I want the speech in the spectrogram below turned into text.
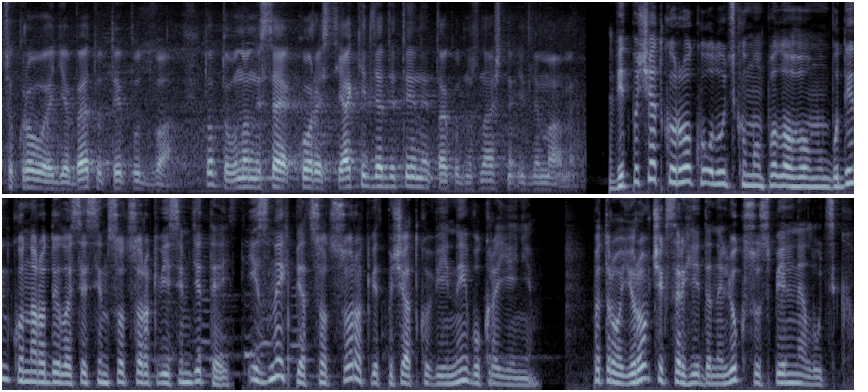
цукрового діабету типу 2. Тобто воно несе користь як і для дитини, так однозначно і для мами. Від початку року у Луцькому пологовому будинку народилося 748 дітей, із них 540 від початку війни в Україні. Петро Юровчик, Сергій Данилюк, Суспільне Луцьк.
